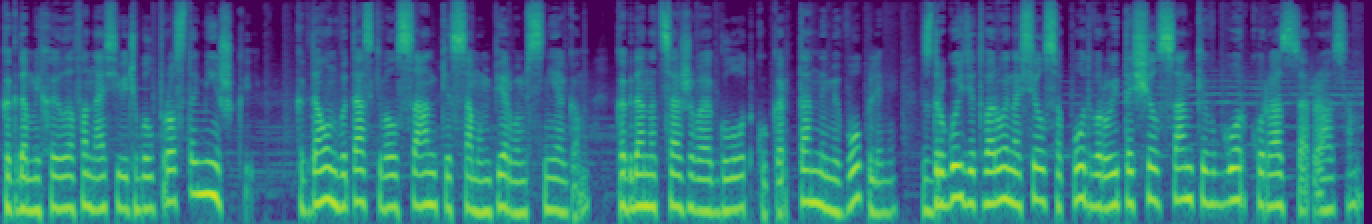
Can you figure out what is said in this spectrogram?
когда Михаил Афанасьевич был просто мишкой, когда он вытаскивал санки с самым первым снегом, когда, надсаживая глотку гортанными воплями, с другой детворой носился по двору и тащил санки в горку раз за разом.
